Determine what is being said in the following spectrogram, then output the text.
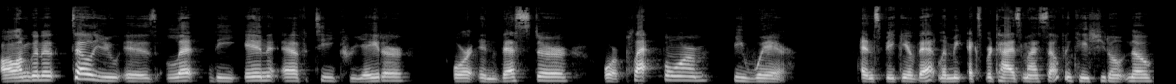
all I'm going to tell you is let the NFT creator or investor or platform beware. And speaking of that, let me expertise myself in case you don't know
